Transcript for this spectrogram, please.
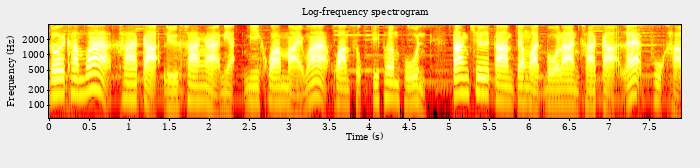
โดยคำว่าคากะหรือคางะเนี่ยมีความหมายว่าความสุขที่เพิ่มพูน ตั้งชื่อตามจังหวัดโบราณคากะและภูเขา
